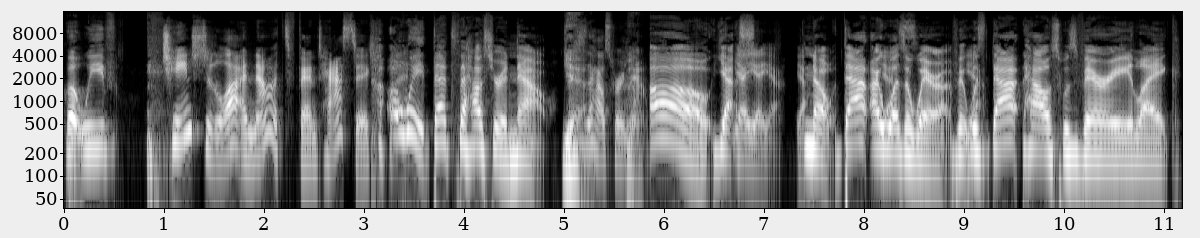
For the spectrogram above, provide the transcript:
But we've changed it a lot and now it's fantastic. Oh wait, that's the house you're in now. This is yeah, the house we're in now. Oh yes. Yeah, yeah, yeah. yeah. No, that I was aware of. It was that house was very like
